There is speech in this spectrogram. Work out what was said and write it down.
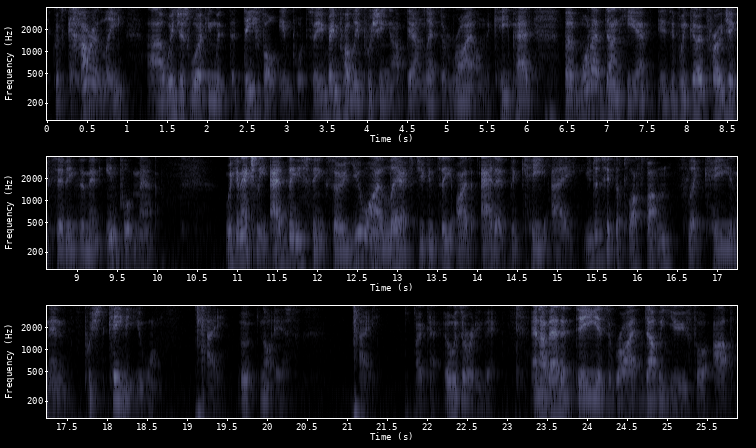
because currently uh, we're just working with the default input. So you've been probably pushing up, down, left and right on the keypad. But what I've done here is if we go project settings and then input map, we can actually add these things. So UI left, you can see I've added the key A. You just hit the plus button, select key and then push the key that you want. A, Ooh, not S. Okay, it was already there. And I've added D as right, W for up,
